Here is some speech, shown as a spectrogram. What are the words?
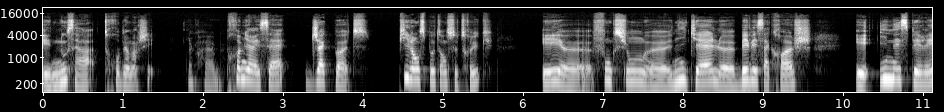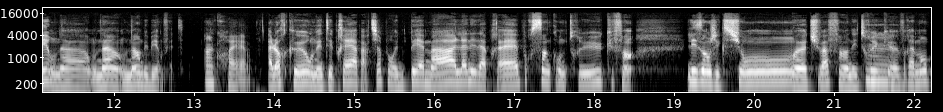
Et nous, ça a trop bien marché. Incroyable. Premier essai, jackpot, pile en spotant ce truc, et euh, fonction euh, nickel, euh, bébé s'accroche, et inespéré, on a, on, a, on a un bébé en fait. Incroyable. Alors qu'on était prêt à partir pour une PMA l'année d'après, pour 50 trucs, enfin, les injections, euh, tu vois, enfin, des trucs Mm. euh, vraiment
